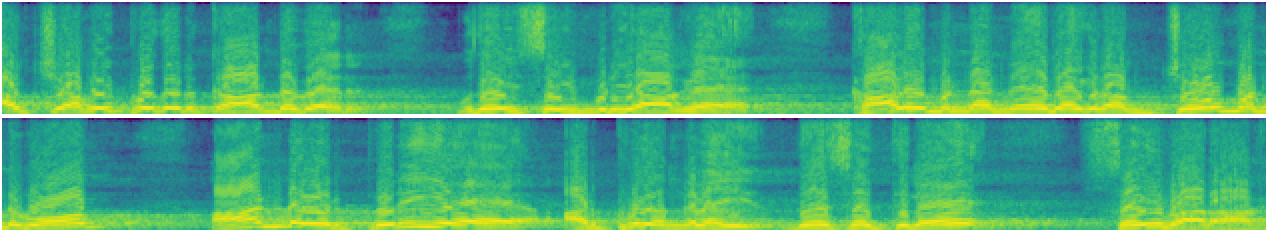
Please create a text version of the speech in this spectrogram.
ஆட்சி அமைப்பதற்கு ஆண்டவர் உதவி செய்யும்படியாக காலை மன்ன நேராக நாம் ஜோம் பண்ணுவோம். ஆண்டவர் பெரிய அற்புதங்களை தேசத்திலே செய்வாராக.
